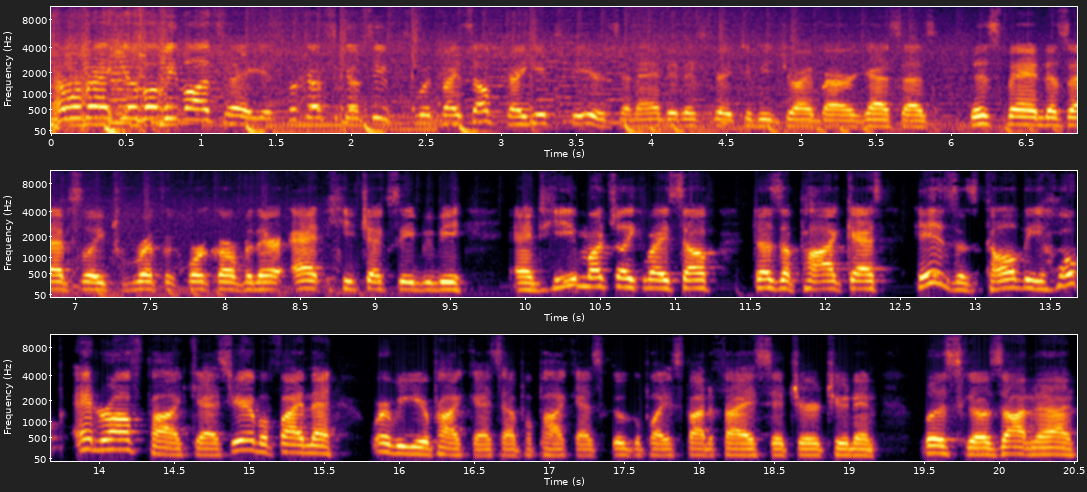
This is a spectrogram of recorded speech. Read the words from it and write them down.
And we're back here in lovely Las Vegas for Coast to Hoops with myself, Greg Hoops Peterson, and it is great to be joined by our guest as this man does absolutely terrific work over there at Heat Check CBB, and he, much like myself, does a podcast. His is called the Hope and Rauf Podcast. You're able to find that wherever your podcast, Apple Podcasts, Google Play, Spotify, Stitcher, TuneIn, list goes on and on.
